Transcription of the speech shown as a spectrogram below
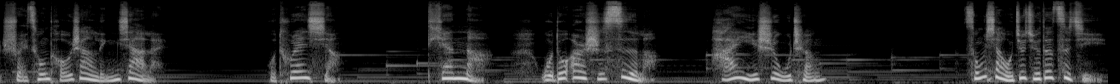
水从头上淋下来，我突然想：天哪，我都二十四了，还一事无成。从小我就觉得自己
